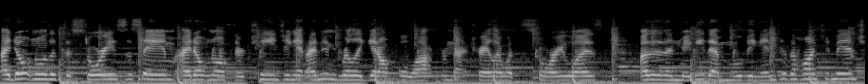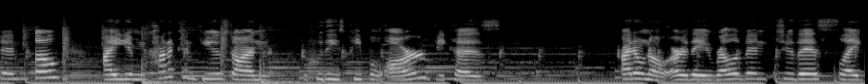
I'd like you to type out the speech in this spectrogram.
I don't know that the story is the same. I don't know if they're changing it. I didn't really get a whole lot from that trailer what the story was, other than maybe them moving into the haunted mansion. So I am kind of confused on who these people are because I don't know. Are they relevant to this like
